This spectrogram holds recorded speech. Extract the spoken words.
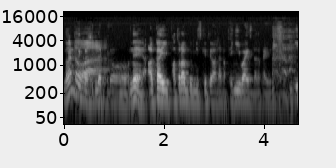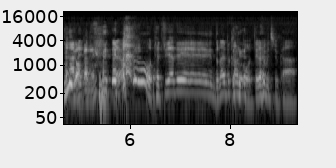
なんでか知んないけどね赤いパトランプ見つけてはなんかペニーワイズだとか言う。意味がわかんない。あれはもう徹夜でドライブ観光ドライブ中か。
